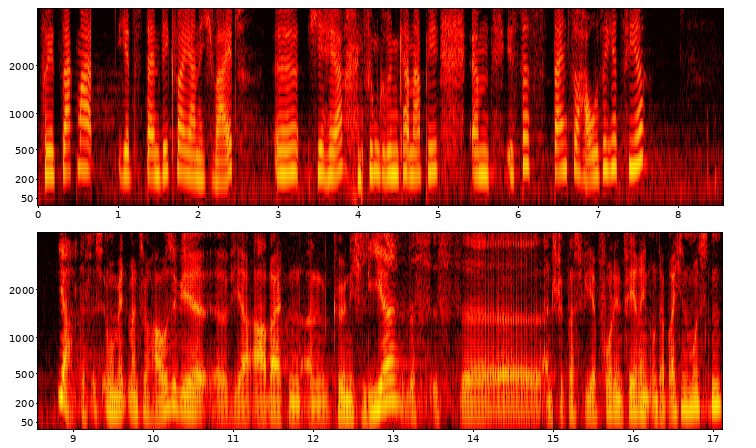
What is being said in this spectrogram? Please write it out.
So, jetzt sag mal, jetzt dein Weg war ja nicht weit äh, hierher zum grünen Kanapee. Ähm, ist das dein Zuhause jetzt hier? Ja, das ist im Moment mein Zuhause. Wir, äh, wir arbeiten an König Lear. Das ist äh, ein Stück, was wir vor den Ferien unterbrechen mussten.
